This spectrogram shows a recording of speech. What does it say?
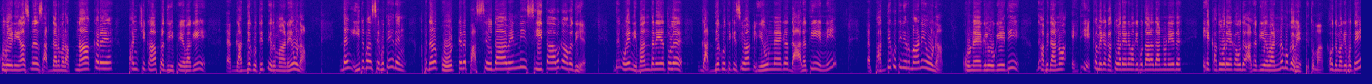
කුවේණී අස්න සද්ධර්ම රත්නාකරය පංචිකා ප්‍රදීපය වගේ ගද්‍ය කෘතිත් නිර්මාණය වුණා. දැන් ඊට පස්සේ පුතේ දැන් අපි දන්න කෝට්ටේට පස්සේ උදා වෙන්නේ සීතාවක අවධිය. දැන් ওই නිබන්ධනය තුළ ගද්‍ය කෘති කිසිවක් ලියුන්නේ නැහැ කියලා දාලා තියෙන්නේ පද්‍ය කෘති නිර්මාණය වුණා. කුරුණෑගලෝගේදී දැන් අපි දන්නවා ඒටි එකම එක කතුවරයනේ මගේ පුතාලා දන්නව නේද? ඒ කතුවරය කවුද? අලගිය වන්න මොක වෙට්ටිතුමා. කවුද මගේ පුතේ?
